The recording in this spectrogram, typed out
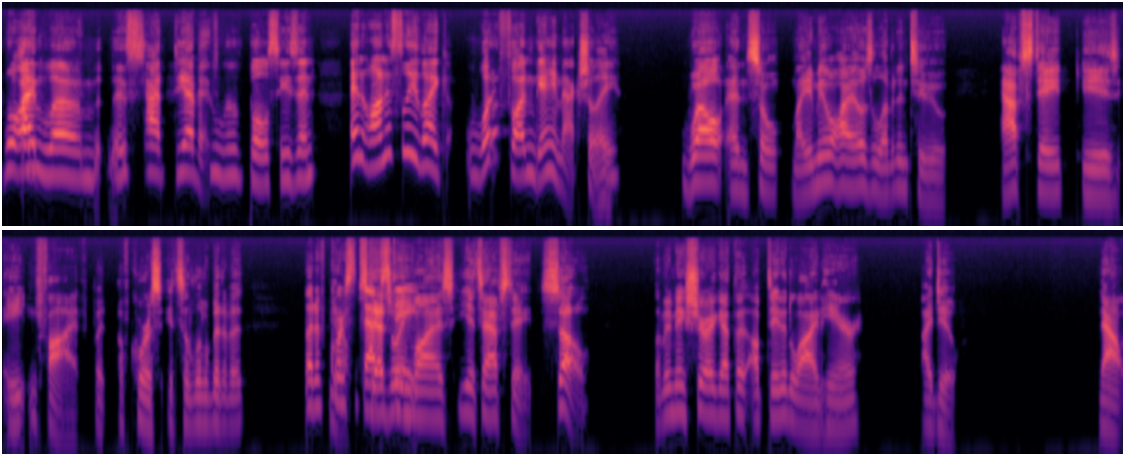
well, I I, love this. God damn it. I love bowl season. And honestly, like, what a fun game, actually. Well, and so Miami of Ohio is eleven and two. App State is eight and five, but of course it's a little bit of a But of course, know, it's App scheduling wise, yeah, it's App State. So let me make sure I got the updated line here. I do. Now,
